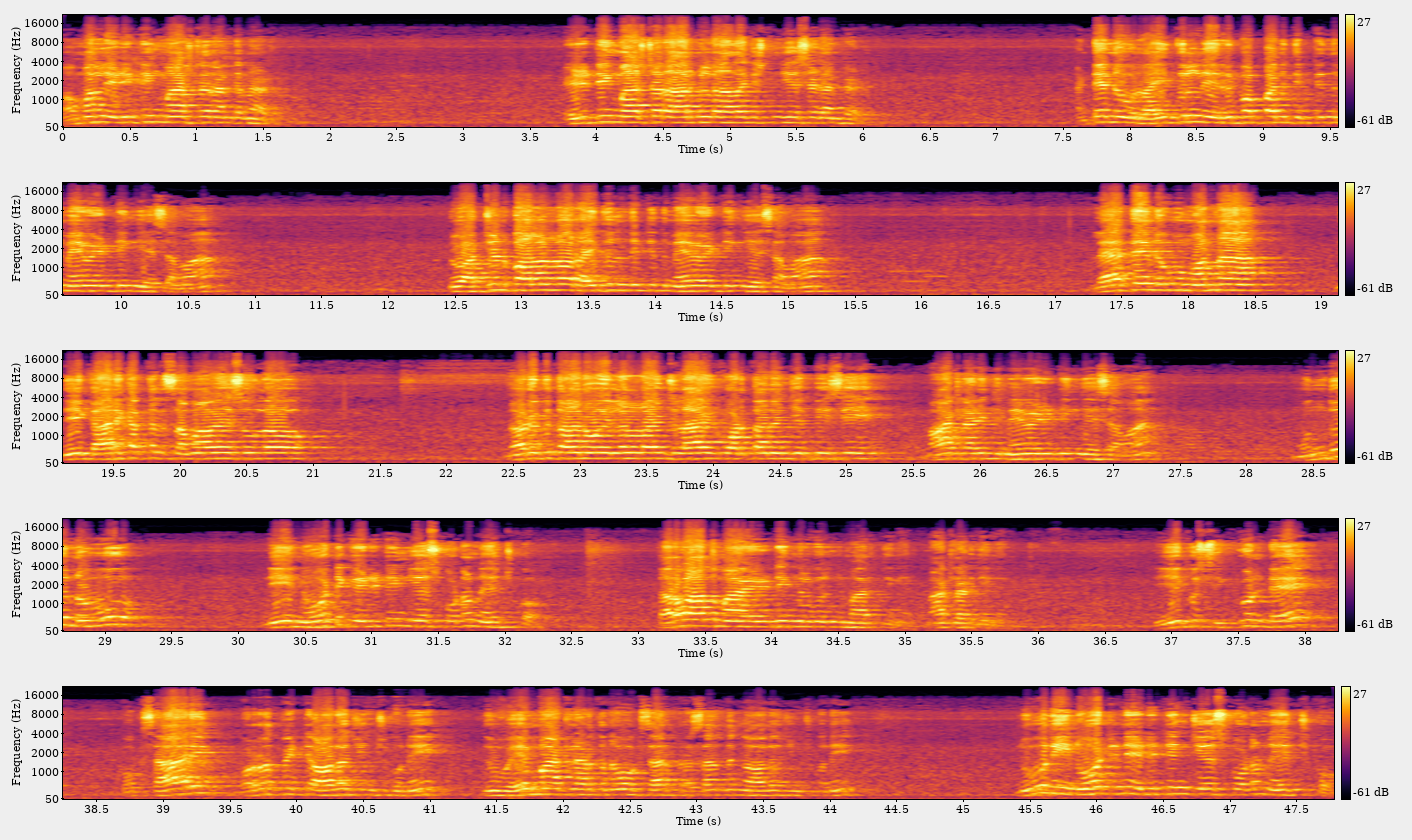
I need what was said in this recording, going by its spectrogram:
మమ్మల్ని editing master అంటున్నాడు. Editing master ఆర్మిల్ రాధాకృష్ణ చేశాడు అంటాడు. అంటే నువ్వు రైతుల్ని ఎర్రిపప్పని తిట్టింది మేము ఎడిటింగ్ చేసామా నువ్వు అర్జున్ పాలనలో రైతులను తిట్టింది మేము ఎడిటింగ్ చేసామా లేకపోతే నువ్వు మొన్న నీ కార్యకర్తల సమావేశంలో నరుకుతాను ఇళ్ళలోంచి లాగి కొడతానని చెప్పేసి మాట్లాడింది మేము ఎడిటింగ్ చేసామా ముందు నువ్వు నీ నోటికి ఎడిటింగ్ చేసుకోవడం నేర్చుకో. తర్వాత మా ఎడిటింగ్ల గురించి మాట్లాడి మాట్లాడితే నీకు సిగ్గుంటే ఒకసారి బుర్ర పెట్టి ఆలోచించుకుని నువ్వేం మాట్లాడుతున్నావు ఒకసారి ప్రశాంతంగా ఆలోచించుకుని నువ్వు నీ నోటిని ఎడిటింగ్ చేసుకోవడం నేర్చుకో.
